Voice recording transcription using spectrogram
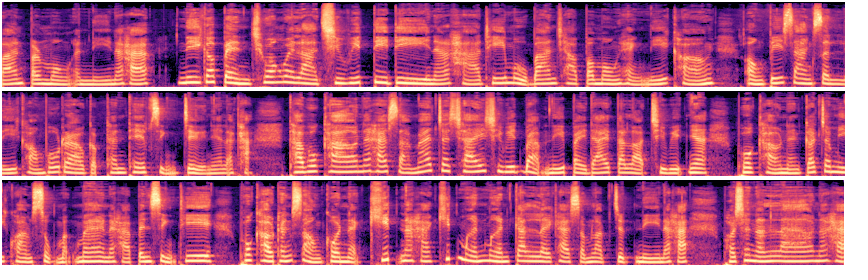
บ้านประมงอันนี้นะคะ นี่ก็เป็นช่วงเวลาชีวิตดีๆนะคะ ที่หมู่บ้านชาวประมงแห่งนี้ขององปีซางเซินลีของพวกเรากับท่านเทพสิงจือเนี่ยแหละค่ะ ถ้าพวกเขานะคะสามารถจะใช้ชีวิตแบบนี้ไปได้ตลอดชีวิตเนี่ยพวกเขานั้นก็จะมีความสุขมากๆนะคะ เป็นสิ่งที่พวกเขาทั้งสองคนน่ะคิดนะคะ คิดเหมือนเหมือนๆกันเลยค่ะสำหรับจุดนี้นะคะ เพราะฉะนั้นแล้วนะคะ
